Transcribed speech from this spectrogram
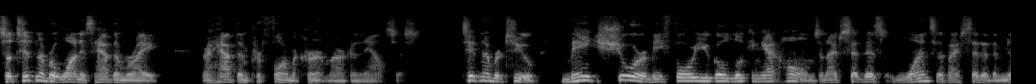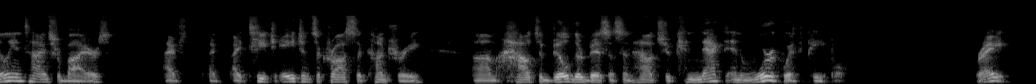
So tip number one is have them write or have them perform a current market analysis. Tip number two, make sure before you go looking at homes, and I've said this once, if I've said it a million times for buyers, I've, I, I teach agents across the country um, how to build their business and how to connect and work with people, right?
